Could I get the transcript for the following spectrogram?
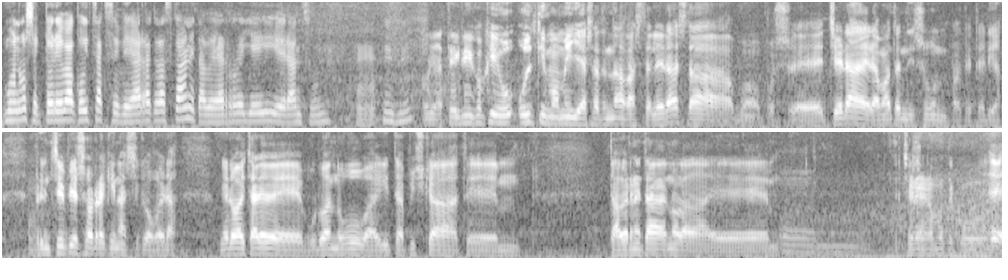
bueno, sektore bakoitzak ze beharrak dazkan eta beharroiei erantzun. Mm Hori da, teknikoki ultimo mila esaten da gaztelera, ez da, bueno, pues, e, txera eramaten dizun paketeria. Mm Printzipioz horrekin hasiko gera. Gero baita ere buruan dugu ba, egitea pixka e, taberneta nola da. E, e, Etxera eramateko... E,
